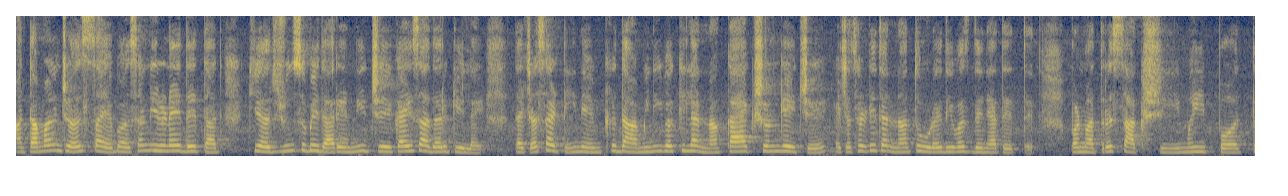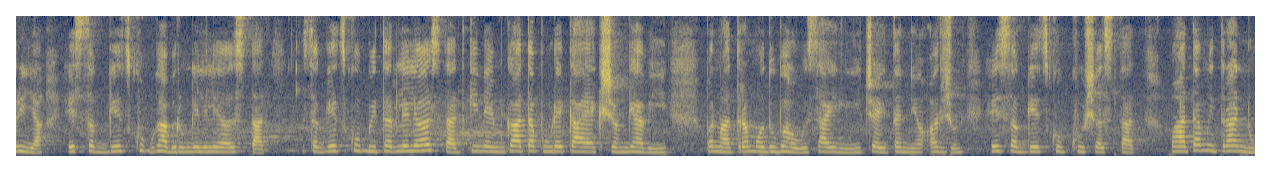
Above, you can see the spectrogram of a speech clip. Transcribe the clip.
आता मग जज साहेब असा निर्णय देतात की अर्जुन सुभेदार यांनी जे काही सादर केलं आहे त्याच्यासाठी नेमकं दामिनी वकिलांना काय ॲक्शन घ्यायचे याच्यासाठी त्यांना थोडे दिवस देण्यात येते. पण मात्र साक्षी महिपत प्रिया हे सगळेच खूप घाबरून गेलेले असतात. सगळेच खूप बिथरलेले असतात की नेमकं आता पुढे काय ॲक्शन घ्यावी? पण मात्र मधुभाऊ सायली चैतन्य अर्जुन हे सगळेच खूप खुश असतात. मग आता मित्रांनो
